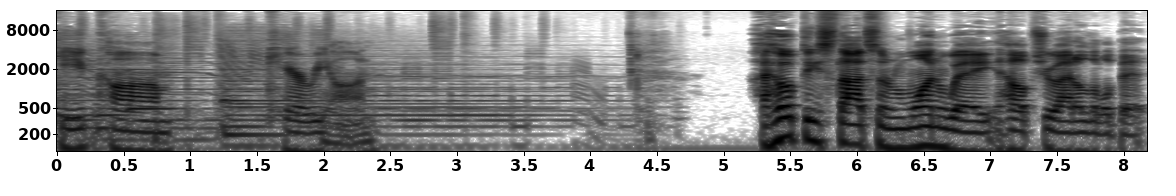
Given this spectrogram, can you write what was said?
keep calm, carry on. I hope these thoughts in one way helped you out a little bit.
